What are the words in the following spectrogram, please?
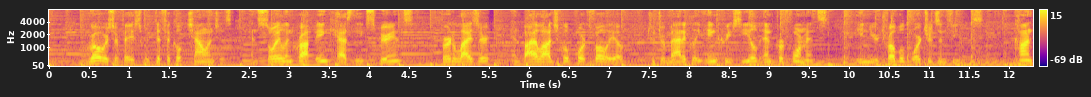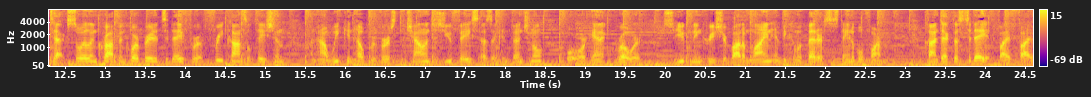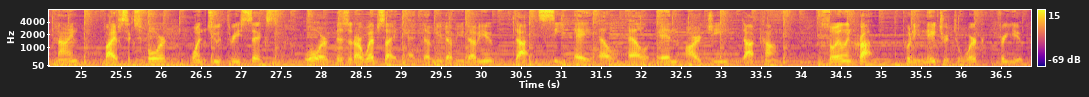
Growers are faced with difficult challenges, and Soil and Crop Inc. has the experience, fertilizer, and biological portfolio to dramatically increase yield and performance in your troubled orchards and fields. Contact Soil and Crop Incorporated today for a free consultation on how we can help reverse the challenges you face as a conventional or organic grower so you can increase your bottom line and become a better sustainable farmer. Contact us today at 559 564 1236 or visit our website at www.callnrg.com. Soil and Crop, putting nature to work for you.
